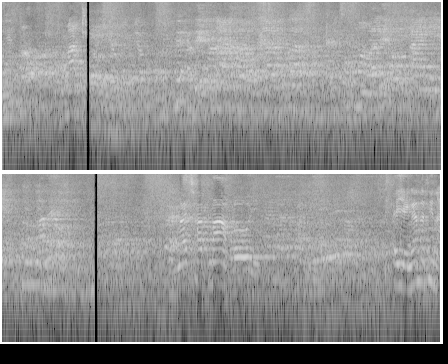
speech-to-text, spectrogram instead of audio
นี้มาหน้าชัดมากเลยไอ้อย่างนั้นนะที่ไหน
